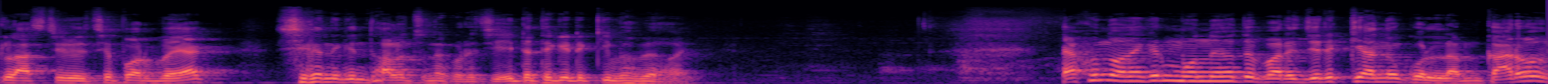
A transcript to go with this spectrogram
ক্লাসটি রয়েছে, পর্ব এক, সেখানে কিন্তু আলোচনা করেছি, এটা থেকে এটা কীভাবে হয়? এখন অনেকের মনে হতে পারে যে এটা কেন করলাম? কারণ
